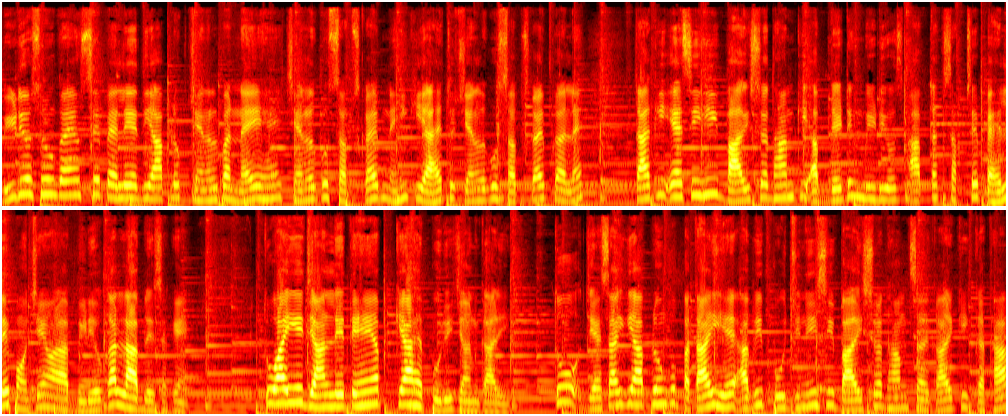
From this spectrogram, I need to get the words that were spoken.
वीडियो शुरू करें, उससे पहले यदि आप लोग चैनल पर नए हैं, चैनल को सब्सक्राइब नहीं किया है तो चैनल को सब्सक्राइब कर लें, ताकि ऐसी ही बागेश्वर धाम की अपडेटिंग वीडियोस आप तक सबसे पहले पहुँचे और आप वीडियो का लाभ ले सकें। तो आइए जान लेते हैं अब क्या है पूरी जानकारी। तो जैसा कि आप लोगों को पता ही है, अभी पूजनीय सी बागेश्वर धाम सरकार की कथा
